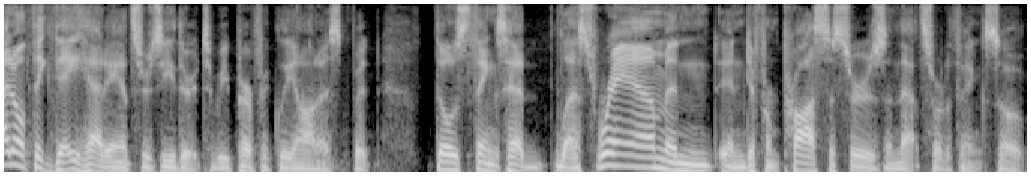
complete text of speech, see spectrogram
I don't think they had answers either, to be perfectly honest. But those things had less RAM and and different processors and that sort of thing. So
